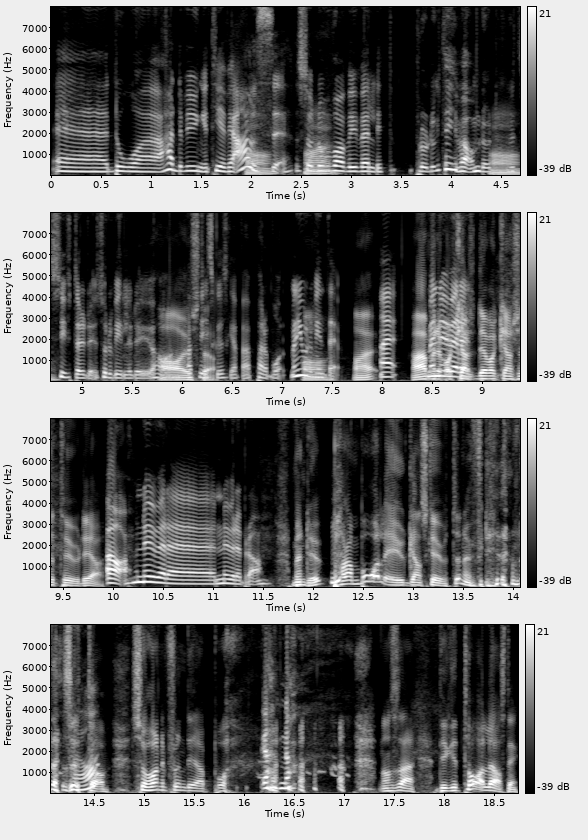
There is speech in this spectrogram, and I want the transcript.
Eh, då hade vi ju ingen tv alls, Ja. så då var vi väldigt produktiva om du Ja. syftade du, så då ville du ju ha Ja, att vi skulle skaffa parabol. Men gjorde Ja. vi inte. Nej. Nej. Ja, men Men det, var kanske, det- det var kanske tur det. Ja, nu är det, nu är det bra. Men du, parabol är ju ganska ute nu för tiden dessutom. Så har ni funderat på Ja, no. någon sån här digital lösning?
